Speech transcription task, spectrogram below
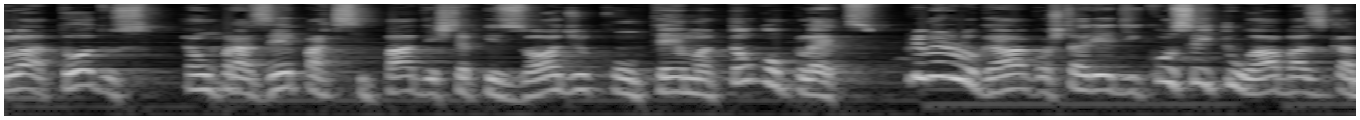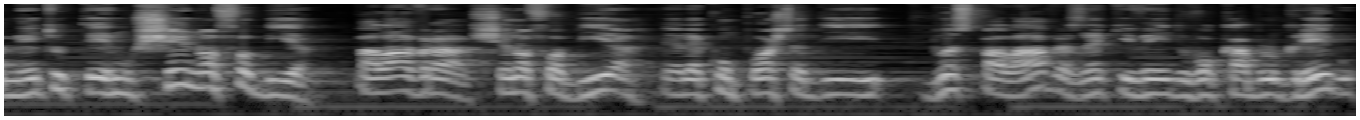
Olá a todos, é um prazer participar deste episódio com um tema tão complexo. Em primeiro lugar, gostaria de conceituar basicamente o termo xenofobia. Palavra xenofobia ela é composta de duas palavras né, que vêm do vocábulo grego,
